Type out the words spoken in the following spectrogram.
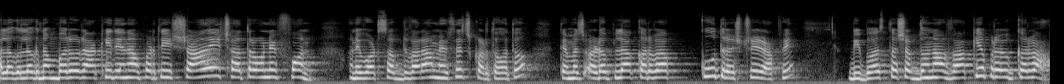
અલગ અલગ નંબરો રાખી તેના પરથી શાળાની છાત્રાઓને ફોન અને વોટ્સઅપ દ્વારા મેસેજ કરતો હતો. તેમજ અડપલા કરવા કુદ્રષ્ટિ રાખવી બીભસ્ત શબ્દોના વાક્ય પ્રયોગ કરવા,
